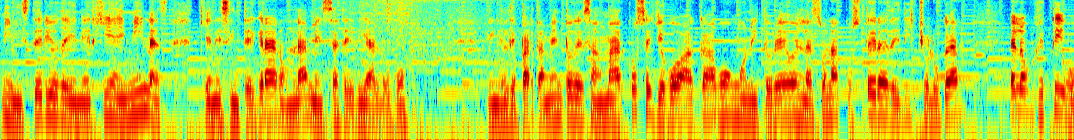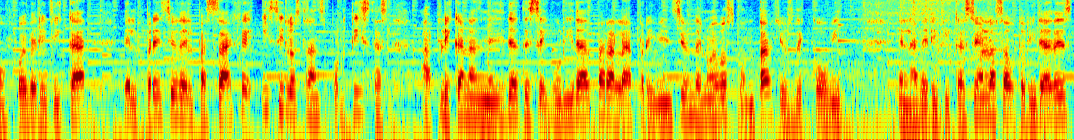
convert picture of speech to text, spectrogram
Ministerio de Energía y Minas, quienes integraron la mesa de diálogo. En el departamento de San Marcos se llevó a cabo un monitoreo en la zona costera de dicho lugar. El objetivo fue verificar el precio del pasaje y si los transportistas aplican las medidas de seguridad para la prevención de nuevos contagios de COVID. En la verificación, las autoridades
